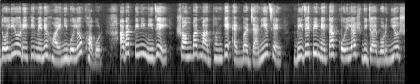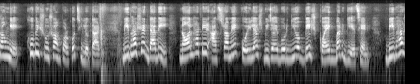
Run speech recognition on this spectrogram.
দলীয় রীতি মেনে হয়নি বলেও খবর। আবার তিনি নিজেই সংবাদ মাধ্যমকে একবার জানিয়েছেন, বিজেপি নেতা কৈলাস বিজয়বর্গীয়র সঙ্গে খুবই সুসম্পর্ক ছিল তার। বিভাসের দাবি, নলহাটির আশ্রমে কৈলাস বিজয়বর্গীয় বেশ কয়েকবার গিয়েছেন। বিভাস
